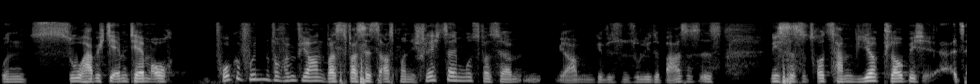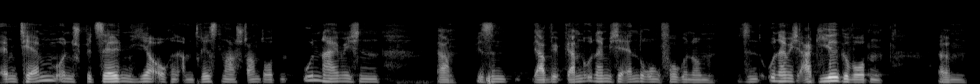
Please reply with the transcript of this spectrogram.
und so habe ich die MTM auch vorgefunden vor fünf Jahren, was, was jetzt erstmal nicht schlecht sein muss, was ja, ja eine gewisse solide Basis ist. Nichtsdestotrotz haben wir, glaube ich, als MTM und speziell hier auch in, am Dresdner Standort einen unheimlichen, ja, wir sind, ja, wir, wir haben eine unheimliche Änderung vorgenommen. Wir sind unheimlich agil geworden, ähm,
